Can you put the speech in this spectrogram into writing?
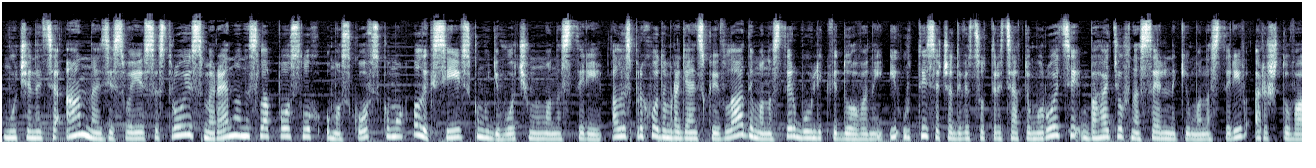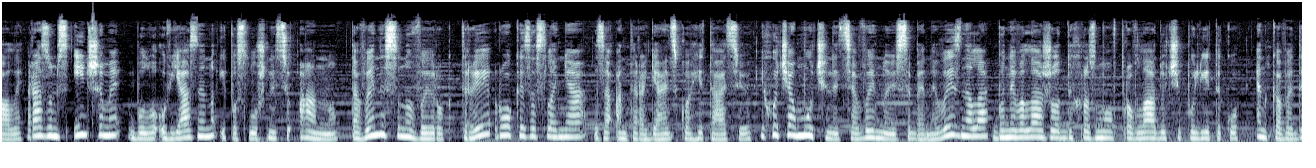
Мучениця Анна зі своєю сестрою смиренно несла послуг у Московському Олексіївському дівочому монастирі. Але з приходом радянської влади монастир був ліквідований, і у 1930 році багатьох насельників монастирів арештували. Разом з іншими було ув'язнено і послушницю Анну та винесено вирок три роки заслання за антирадянську агітацію. І, хоча мучениця винною себе не визнала, бо не вела жодних розмов про владу чи політику, НКВД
